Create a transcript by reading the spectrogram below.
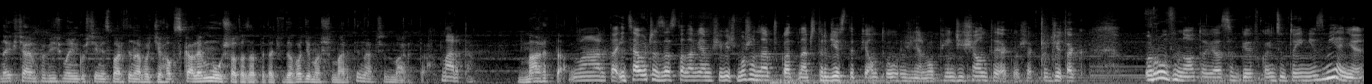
No i chciałem powiedzieć, moim gościem jest Martyna Wojciechowska, ale muszę o to zapytać w dowodzie. Masz Martyna czy Marta? Marta. Marta. Marta. I cały czas zastanawiam się, wiesz, może na przykład na 45 urodziny albo 50 jakoś, jak będzie tak równo, to ja sobie w końcu to imię zmienię.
